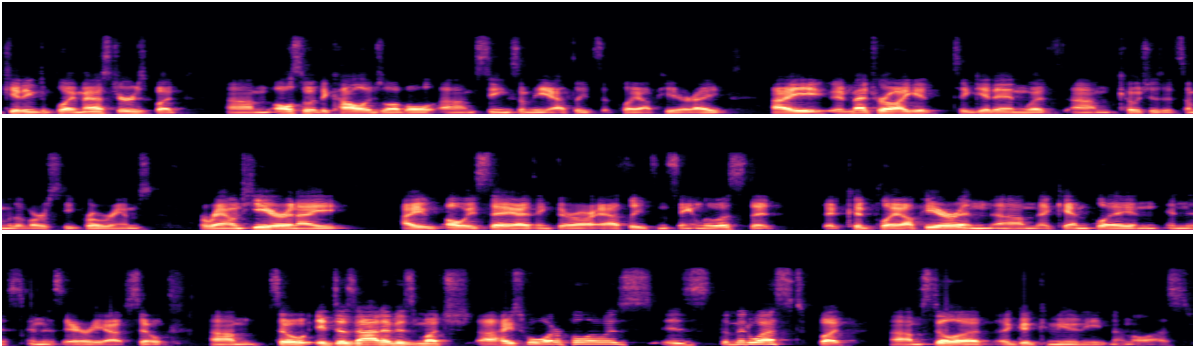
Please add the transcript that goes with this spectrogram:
getting to play Masters, but also at the college level, seeing some of the athletes that play up here. I I at Metro I get to get in with coaches at some of the varsity programs around here, and I I always say I think there are athletes in St. Louis that that could play up here and um, that can play in, in this in this area. So um, so it does not have as much uh, high school water polo as is the Midwest, but um, still a, a good community nonetheless.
